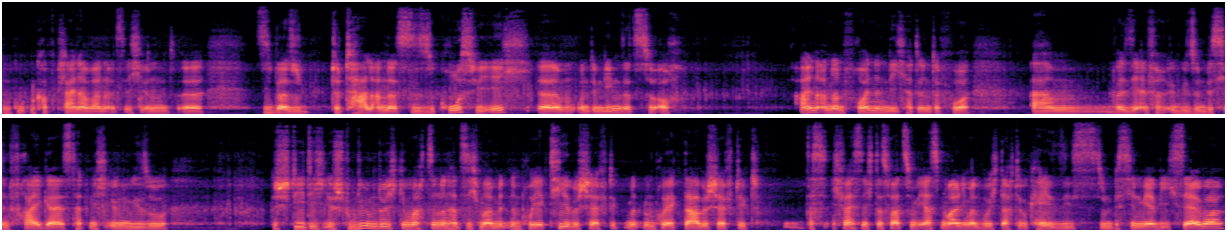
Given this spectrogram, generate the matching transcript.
einen guten Kopf kleiner waren als ich. Und äh, sie war so total anders. Sie ist so groß wie ich ähm, und im Gegensatz zu auch allen anderen Freundinnen, die ich hatte davor, ähm, weil sie einfach irgendwie so ein bisschen Freigeist hat, nicht irgendwie so stetig ihr Studium durchgemacht, sondern hat sich mal mit einem Projekt hier beschäftigt, mit einem Projekt da beschäftigt. Das, ich weiß nicht, das war zum ersten Mal jemand, wo ich dachte, okay, sie ist so ein bisschen mehr wie ich selber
